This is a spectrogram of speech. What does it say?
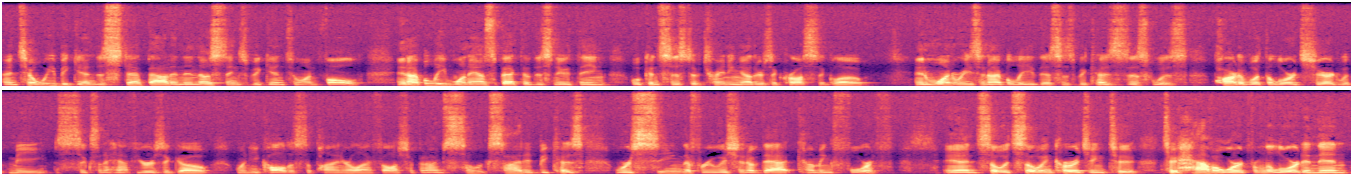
until we begin to step out and then those things begin to unfold. And I believe one aspect of this new thing will consist of training others across the globe. And one reason I believe this is because this was part of what the Lord shared with me six and a half years ago when He called us to Pioneer Life Fellowship. And I'm so excited because we're seeing the fruition of that coming forth. And so it's so encouraging to, to have a word from the Lord and then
